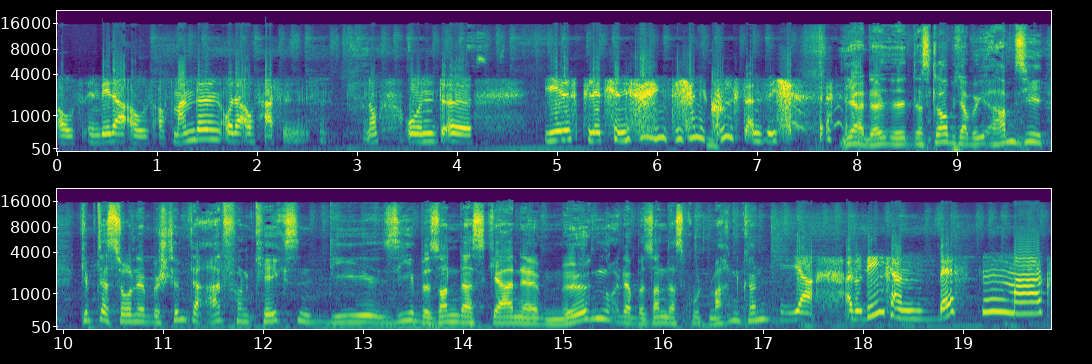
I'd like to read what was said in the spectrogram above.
aus entweder aus, aus Mandeln oder aus Haselnüssen. Ne? Und äh, jedes Plätzchen ist eigentlich eine Kunst an sich. Ja, das, das glaube ich. Aber haben Sie, gibt es so eine bestimmte Art von Keksen, die Sie besonders gerne mögen oder besonders gut machen können? Ja, also die ich am besten mag,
